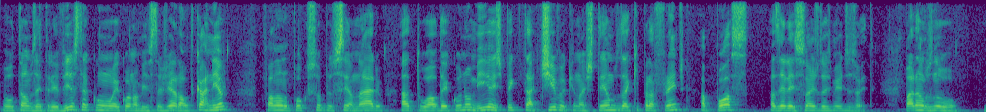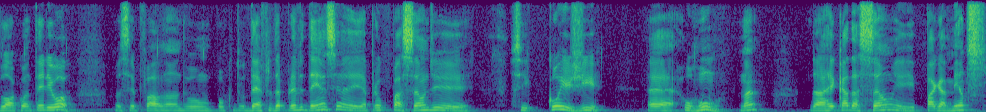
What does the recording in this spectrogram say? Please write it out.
Voltamos à entrevista com o economista Geraldo Carneiro, falando um pouco sobre o cenário atual da economia, a expectativa que nós temos daqui para frente após as eleições de 2018. Paramos no bloco anterior, você falando um pouco do déficit da Previdência e a preocupação de se corrigir eh, o rumo né, da arrecadação e pagamentos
